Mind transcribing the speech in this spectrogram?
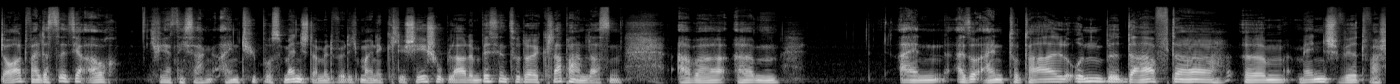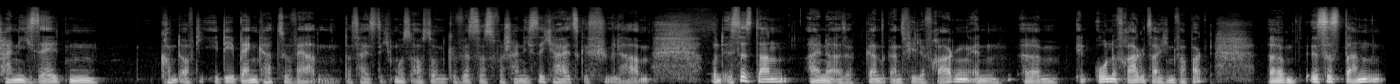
dort, weil das ist ja auch, ich will jetzt nicht sagen ein Typus Mensch, damit würde ich meine Klischeeschublade ein bisschen zu doll klappern lassen. Aber ähm, ein, also ein total unbedarfter ähm, Mensch wird wahrscheinlich selten kommt auf die Idee, Banker zu werden. Das heißt, ich muss auch so ein gewisses wahrscheinlich Sicherheitsgefühl haben. Und ist es dann eine, also ganz, ganz viele Fragen in, ähm, in ohne Fragezeichen verpackt, ähm, ist es dann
